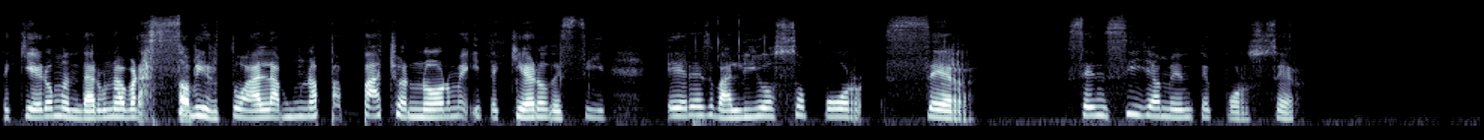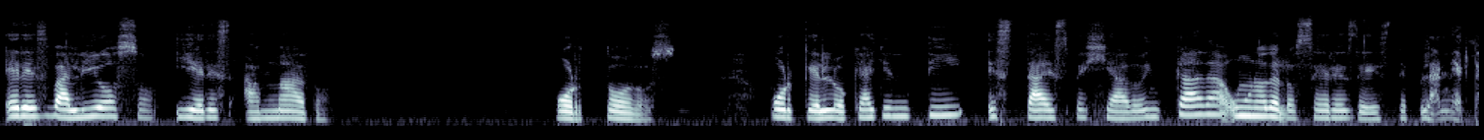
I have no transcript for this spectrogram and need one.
te quiero mandar un abrazo virtual, un apapacho enorme y te quiero decir, eres valioso por ser, sencillamente por ser. Eres valioso y eres amado por todos, porque lo que hay en ti está espejeado en cada uno de los seres de este planeta.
